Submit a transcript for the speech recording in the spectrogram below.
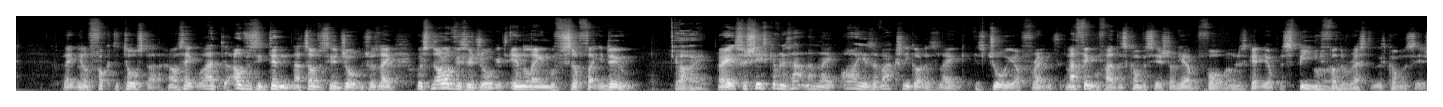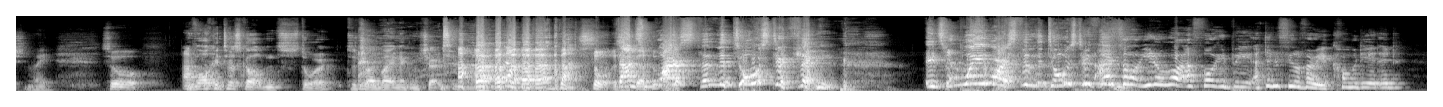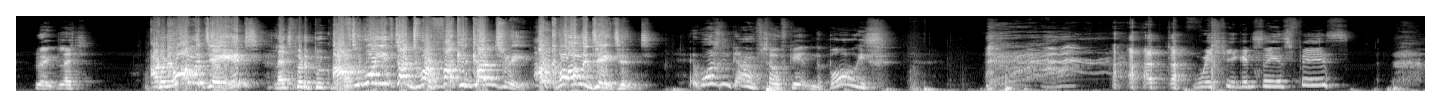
Like you'll fuck the toaster, and I was like, well, I obviously didn't. That's obviously a joke. She was like, well, it's not obviously a joke. It's in line with stuff that you do. Aye. Right, so she's giving us that, and I'm like, oh, yes, I've actually got his like, is Joe your friend? And I think we've had this conversation on here before, but I'm just getting you up to speed for the rest of this conversation, right? So, You after walk into a Scotland store to try and buy an England shirt. that sort of That's stuff. worse than the toaster thing. It's way worse than the toaster thing. I thought, you know what? I thought you'd be. I didn't feel very accommodated. Right, let's accommodated let's put a book. after what you've done to our fucking country. Accommodated. It wasn't Gareth Southgate and the boys. I wish you could see his face.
